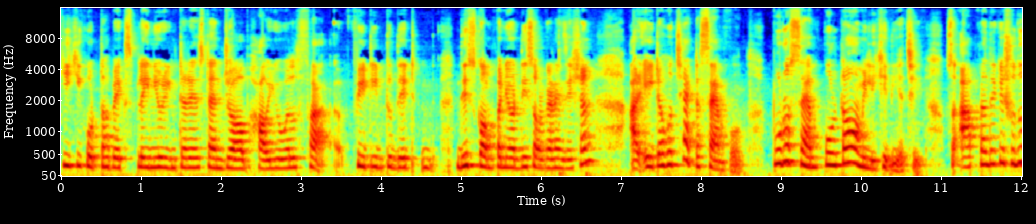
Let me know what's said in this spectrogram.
কি কি করতে হবে explain your interest and job how you will fit into that this company or this organisation আর এইটা হচ্ছে একটা স্যাম্পল পুরো স্যাম্পলটাও আমি লিখে দিয়েছি। সো আপনাদেরকে শুধু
